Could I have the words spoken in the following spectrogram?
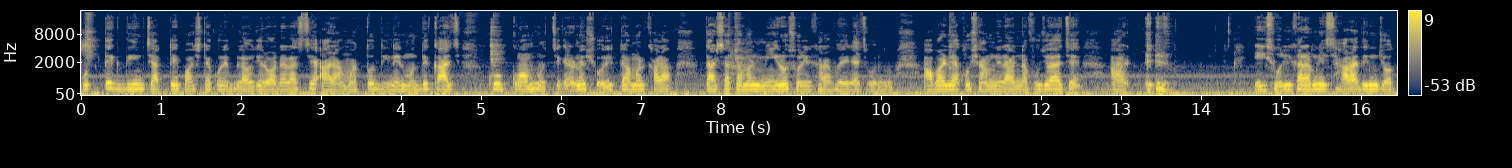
প্রত্যেক দিন চারটে পাঁচটা করে ব্লাউজের অর্ডার আসছে। আর আমার তো দিনের মধ্যে কাজ খুব কম হচ্ছে। কেননা শরীরটা আমার খারাপ, তার সাথে আমার মেয়েরও শরীর খারাপ হয়ে গেছে বন্ধু। আবার দেখো সামনে রান্না পুজো আছে, আর এই শরীর খারাপ নিয়ে সারাদিন যত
